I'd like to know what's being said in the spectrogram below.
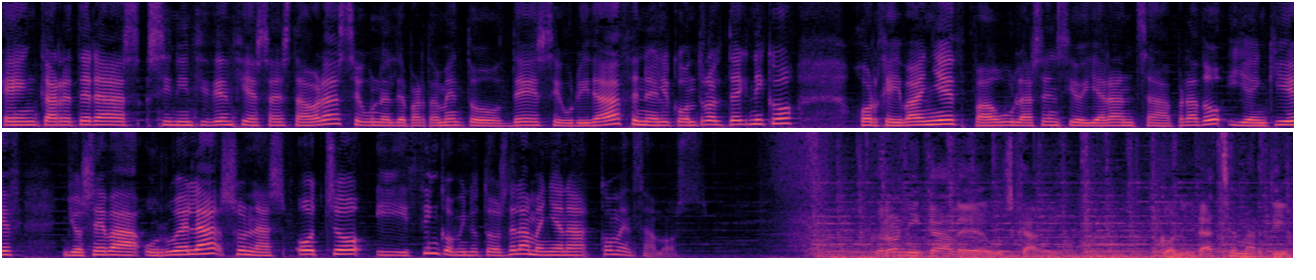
En carreteras sin incidencias a esta hora, según el Departamento de Seguridad, en el control técnico, Jorge Ibáñez, Paul Asensio y Arancha Prado, y en Kiev, Joseba Urruela. Son las 8 y 5 minutos de la mañana. Comenzamos. Crónica de Euskadi, con Irache Martínez.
